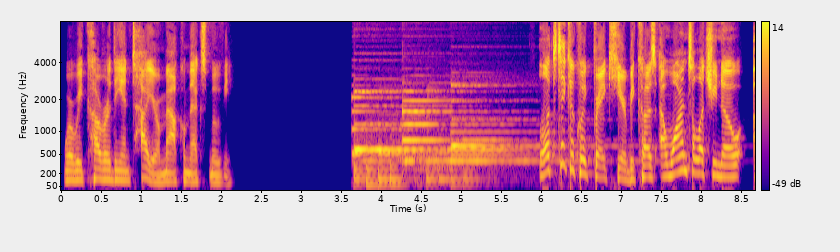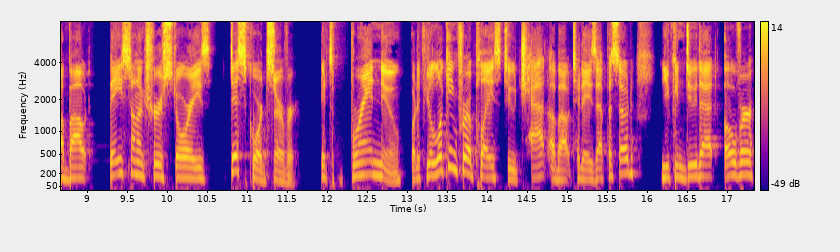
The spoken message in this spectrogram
where we cover the entire Malcolm X movie. Let's take a quick break here because I wanted to let you know about Based on a True Story's Discord server. It's brand new, but if you're looking for a place to chat about today's episode, you can do that over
